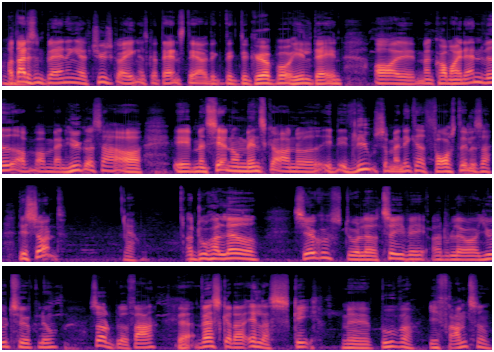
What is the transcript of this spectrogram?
Og der er det sådan en blanding af tysk og engelsk og dansk der, og det, det, det kører på hele dagen. Og øh, man kommer hinanden ved, og, og man hygger sig, og øh, man ser nogle mennesker og noget, et, et liv, som man ikke havde forestillet sig. Det er sundt. Og du har lavet cirkus, du har lavet tv, og du laver YouTube nu. Så er du blevet far. Ja. Hvad skal der ellers ske med Bubber i fremtiden?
